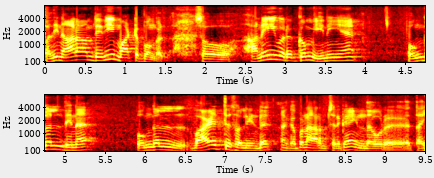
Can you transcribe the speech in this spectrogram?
பதினாறாம் தேதி மாட்டுப்பொங்கல் ஸோ அனைவருக்கும் இனிய பொங்கல் தின பொங்கல் வாழ்த்து சொல்லிட்டு அதுக்கப்புறம் நான் ஆரம்பிச்சிருக்கேன். இந்த ஒரு தை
